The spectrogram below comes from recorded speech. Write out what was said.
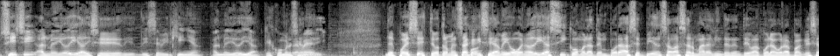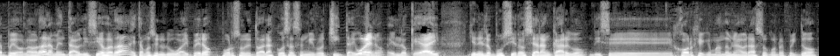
sí, sí, al mediodía, dice, di- dice Virginia, al mediodía, que es comerciante. Después este otro mensaje Bueno. que dice, amigo, buenos días, sí como la temporada se piensa va a ser mala, el intendente va a colaborar para que sea peor. La verdad, lamentable. Y si es verdad, estamos en Uruguay, pero por sobre todas las cosas en mi rochita. Y bueno, es lo que hay, quienes lo pusieron se harán cargo, dice Jorge, que manda un abrazo con respecto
